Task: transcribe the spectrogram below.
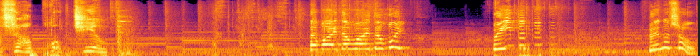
Блок, чел! Давай, давай, давай! Бей, бей, бей! Що я нажав?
